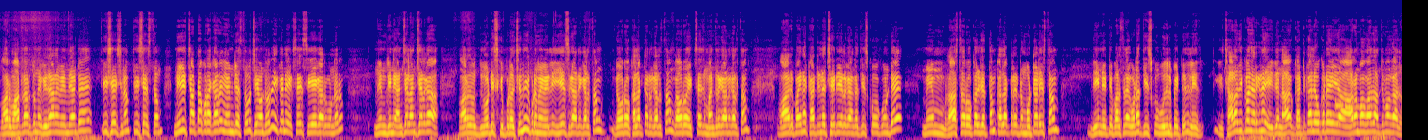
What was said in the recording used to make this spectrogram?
వారు మాట్లాడుతున్న విధానం ఏంటి అంటే తీసేసినాం తీసేస్తాం. నీ చట్ట ప్రకారం ఏం చేస్తావు చేయమంటారు ఇక్కడ ఎక్సైజ్ సిఏ గారు ఉన్నారు. మేము దీన్ని అంచెలంచెలుగా వారు నోటీస్కి ఇప్పుడు వచ్చింది. ఇప్పుడు మేము వెళ్ళి ఈఎస్ గారిని కలుస్తాం గౌరవ కలెక్టర్ని కలుస్తాం గౌరవ ఎక్సైజ్ మంత్రి గారిని కలుస్తాం. వారిపైన కఠిన చర్యలు కనుక తీసుకోకుంటే మేము రాస్తా రోకలు చేస్తాం కలెక్టరేట్ ముట్టడిస్తాం. దీన్ని ఎట్టి పరిస్థితుల్లో కూడా తీసుకుని వదిలిపెట్టేది లేదు. ఇది చాలా దిక్కులో జరిగినాయి. ఇది నా గట్టికాలే ఒకటే ఆరంభం కాదు అంతిమం కాదు.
